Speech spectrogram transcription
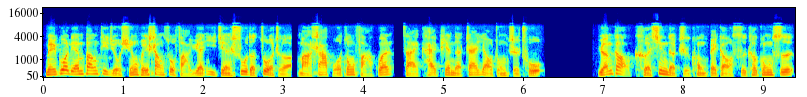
美国联邦第九巡回上诉法院意见书的作者玛莎·博宗法官在开篇的摘要中指出，原告可信地指控被告思科公司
